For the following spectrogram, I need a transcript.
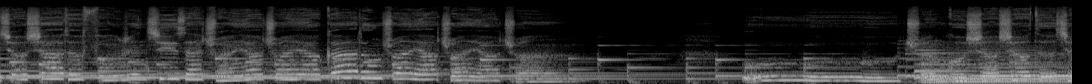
脚下的缝纫机在转呀转呀，嘎噔转呀转呀转。呜，转过小小的家，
